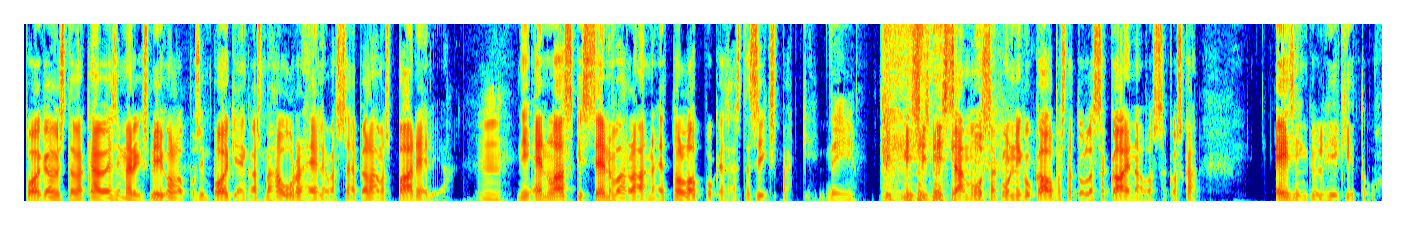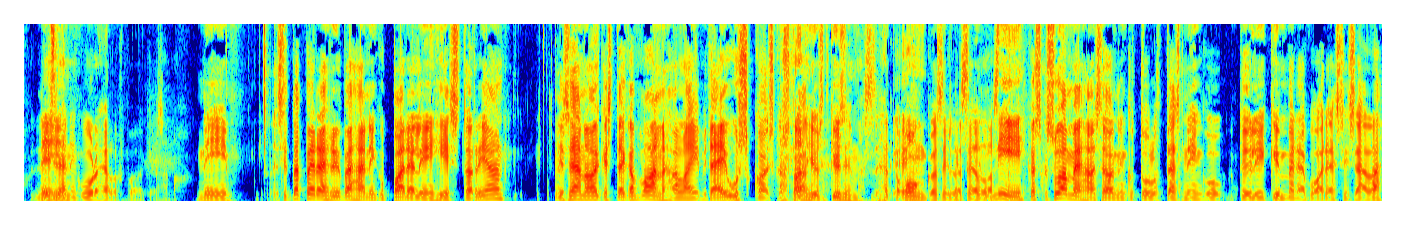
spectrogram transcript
poikaystävä käy esimerkiksi viikonloppuisin poikien kanssa vähän urheilevassa ja pelaamassa padelia, Mm. niin en laski sen varaan, että on loppukesästä sixpacki. Niin. Mi- siis missään muussa kuin niinku kaupasta tullessa kainalossa, koska ei siinä kyllä hiki tuu. Niin. Ei sitä niinku urheiluksi voi oikein sanoa. Niin. Sitten mä perehdyin vähän niin kuin padelin historiaan. Ja sehän on oikeasti aika vanha laji, mitä ei uskoisi. Mä Koska, olin just kysymässä, että onko sillä sellaista. Niin, koska Suomeenhan se on niin kuin tullut tässä niin kuin tyyli kymmenen vuoden sisällä.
